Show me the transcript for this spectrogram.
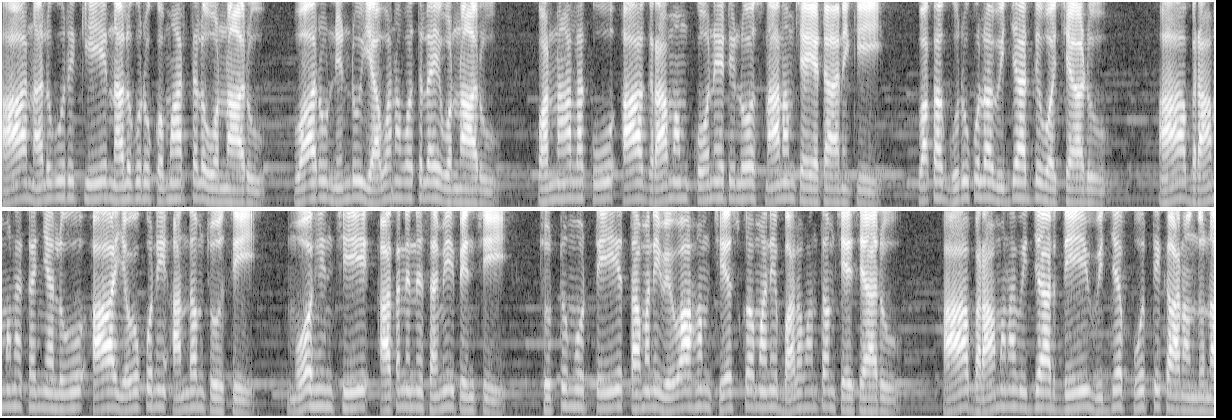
ఆ నలుగురికి నలుగురు కుమార్తెలు ఉన్నారు. వారు నిండు యవనవతులై ఉన్నారు. కొన్నాళ్ళకు ఆ గ్రామం కోనేటిలో స్నానం చేయటానికి ఒక గురుకుల విద్యార్థి వచ్చాడు. ఆ బ్రాహ్మణ కన్యలు ఆ యువకుని అందం చూసి మోహించి అతనిని సమీపించి చుట్టుముట్టి తమని వివాహం చేసుకోమని బలవంతం చేశారు. ఆ బ్రాహ్మణ విద్యార్థి విద్య పూర్తి కానందున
